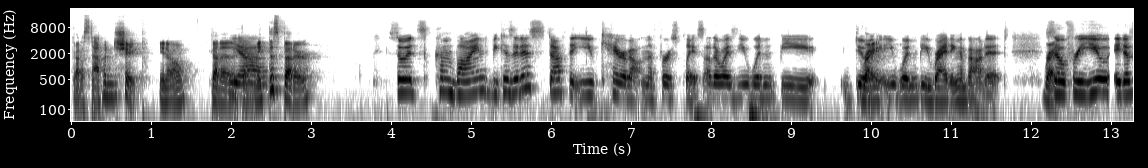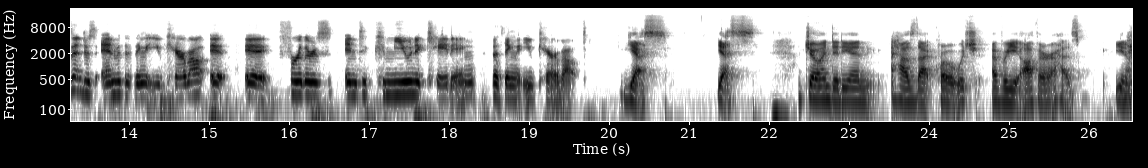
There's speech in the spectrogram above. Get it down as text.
gotta snap into shape, you know, gotta, yeah. gotta make this better. So it's combined because it is stuff that you care about in the first place. Otherwise, you wouldn't be doing right. it. You wouldn't be writing about it. Right. So for you, it doesn't just end with the thing that you care about. It it furthers into communicating the thing that you care about. Yes. Yes. Joan Didion has that quote, which every author has, you know,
